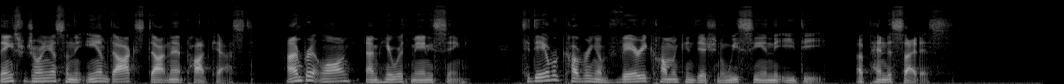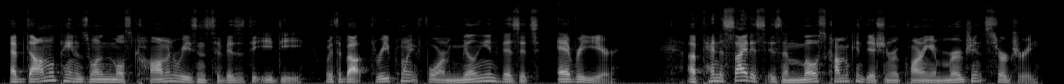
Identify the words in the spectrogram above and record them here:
Thanks for joining us on the emdocs.net podcast. I'm Brit Long, and I'm here with Manny Singh. Today we're covering a very common condition we see in the ED appendicitis. Abdominal pain is one of the most common reasons to visit the ED, with about 3.4 million visits every year. Appendicitis is the most common condition requiring emergent surgery,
